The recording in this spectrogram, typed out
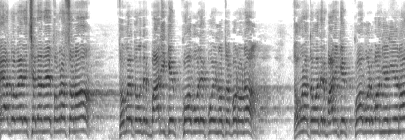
এ আদমের ছেলে মেয়ে, তোমরা শোনো, তোমরা তোমাদের বাড়িকে কবরে পরিণত করো না। তোমরা তোমাদের বাড়িকে কবর বানিয়ে নিও না।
